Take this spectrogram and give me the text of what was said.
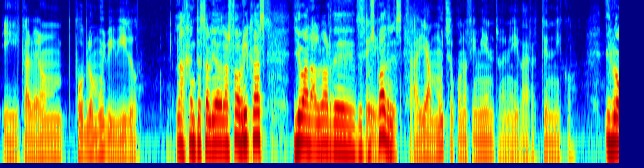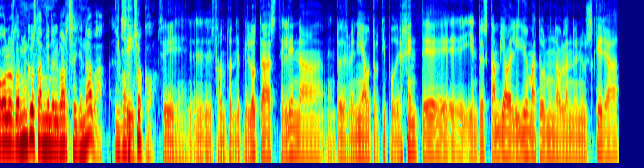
y claro, era un pueblo muy vivido, la gente salía de las fábricas, iban al bar de, tus padres. Había mucho conocimiento en el bar técnico. Y luego los domingos también el bar se llenaba, el bar Choco. Sí, el frontón de pelotas, Telena, entonces venía otro tipo de gente y entonces cambiaba el idioma, todo el mundo hablando en euskera.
